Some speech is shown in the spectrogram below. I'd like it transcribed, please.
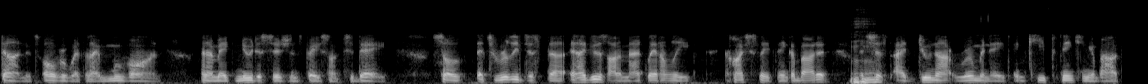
done. It's over with and I move on and I make new decisions based on today. So it's really just, uh, and I do this automatically. I don't really consciously think about it. Mm-hmm. It's just I do not ruminate and keep thinking about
